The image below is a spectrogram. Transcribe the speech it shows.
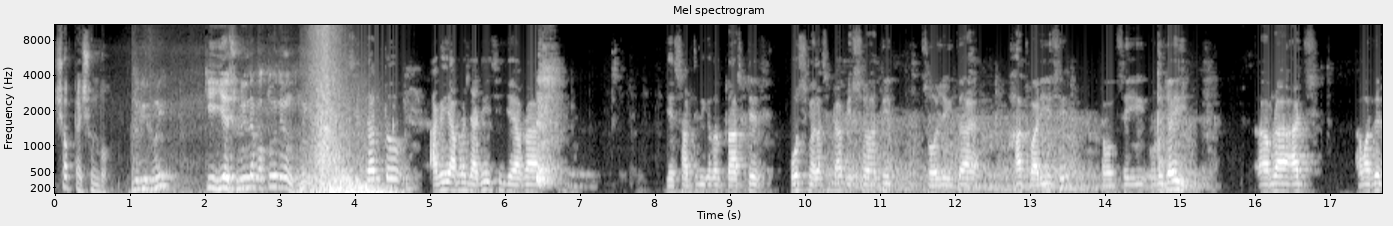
সবটাই শুনব। কি ইয়ে বক্তব্য সিদ্ধান্ত আগেই আমরা জানিয়েছি যে আমরা যে শান্তিনিকেতন ট্রাস্টের পৌষ মেলা সেটা বিশ্বভারতীর সহযোগিতায় হাত বাড়িয়েছে এবং সেই অনুযায়ী আমরা আজ আমাদের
